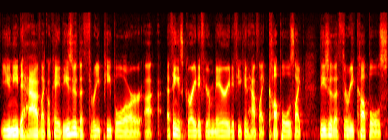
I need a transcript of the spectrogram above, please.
you need to have like okay these are the three people or i think it's great if you're married if you can have like couples like these are the three couples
